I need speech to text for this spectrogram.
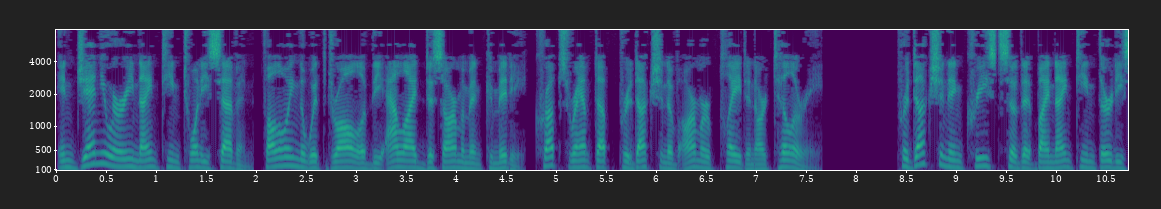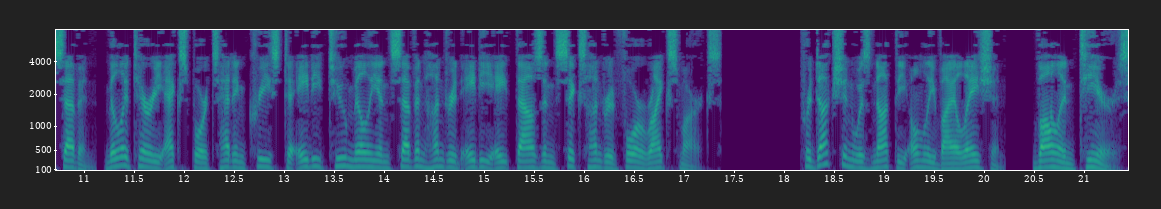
In January 1927, following the withdrawal of the Allied Disarmament Committee, Krupps ramped up production of armor plate and artillery. Production increased so that by 1937, military exports had increased to 82,788,604 Reichsmarks. Production was not the only violation. Volunteers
